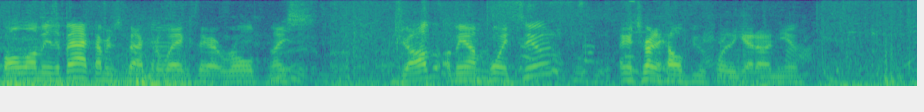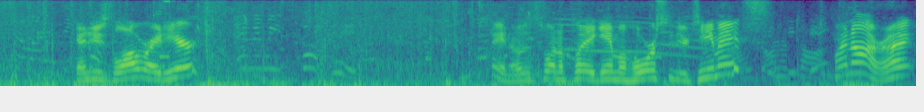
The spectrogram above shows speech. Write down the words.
Fall on me in the back. I'm just backing away because I got rolled. Nice job. I'll be on point soon. I can try to help you before they get on you. Genji's low right here. Hey, you know, just want to play a game of horse with your teammates? Why not, right?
